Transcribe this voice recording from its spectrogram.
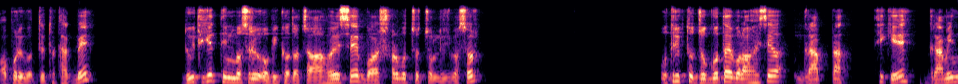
অপরিবর্তিত থাকবে। দুই থেকে তিন বছরের অভিজ্ঞতা চাওয়া হয়েছে, বয়স সর্বোচ্চ চল্লিশ বছর। অতিরিক্ত যোগ্যতায় বলা হয়েছে, গ্রাম প্রার্থীকে গ্রামীণ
